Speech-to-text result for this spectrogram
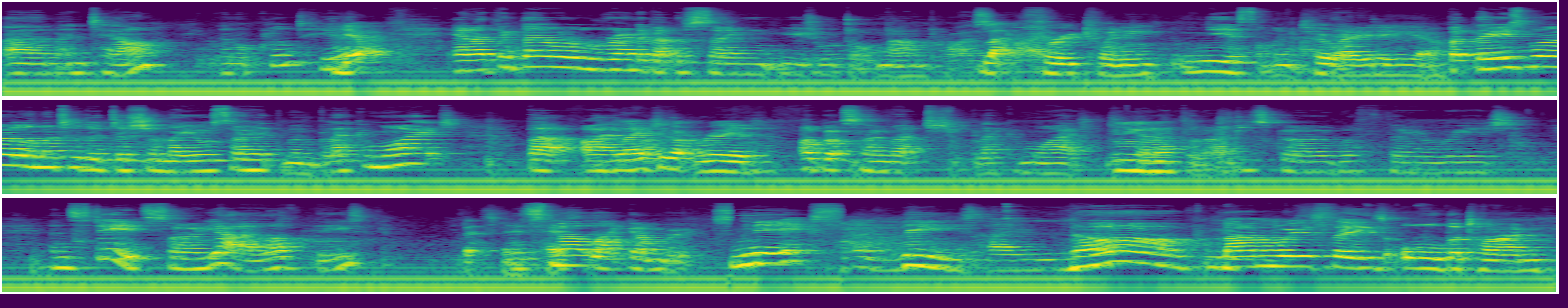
um, in town in Auckland here. Yep. And I think they were around about the same usual Doc Marten price. like right? three twenty. Yeah, something like Two that. eighty. Yeah. But these were limited edition. They also had them in black and white. But I Glad you got red. I've got so much black and white Mm. that I thought I'd just go with the red instead. So yeah, I love these. That's fantastic. smell like gumboots. Next are these. I love. Mum wears these all the time.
